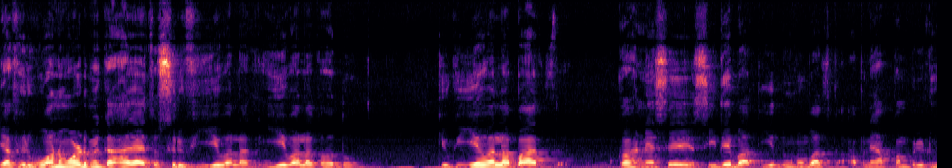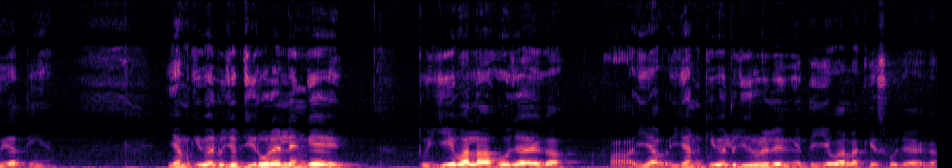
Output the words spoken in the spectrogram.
या फिर वन वर्ड में कहा जाए तो सिर्फ़ ये वाला ये वाला कह दो। क्योंकि ये वाला बात कहने से सीधे बात, ये दोनों बात अपने आप कंप्लीट हो जाती हैं। यम की वैल्यू जब ज़ीरो ले लेंगे तो ये वाला हो जाएगा। यन की वैल्यू ज़ीरो ले लेंगे तो ये वाला केस हो जाएगा।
